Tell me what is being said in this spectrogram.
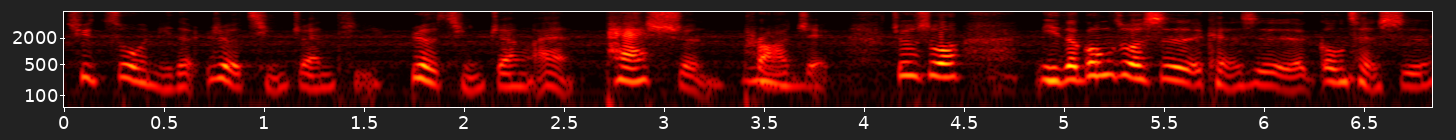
去做你的热情专题、热情专案 （passion project），嗯。就是说，你的工作是可能是工程师，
